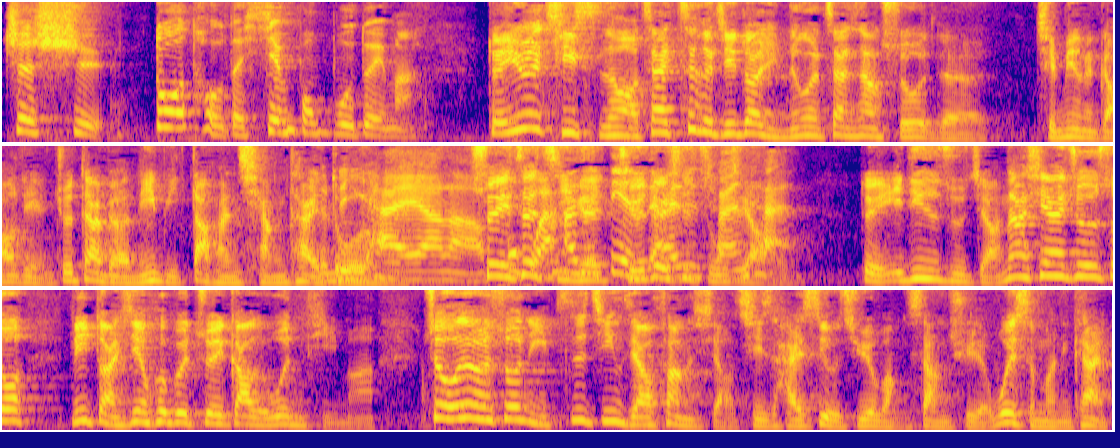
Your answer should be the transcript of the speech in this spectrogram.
这是多头的先锋部队吗？对，因为其实哦，在这个阶段你能够站上所有的前面的高点，就代表你比大盘强太多了。厉害啊！所以这几个绝对是主角。对，一定是主角。那现在就是说，你短线会不会追高的问题吗？所以我认为说，你资金只要放小，其实还是有机会往上去的。为什么？你看，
